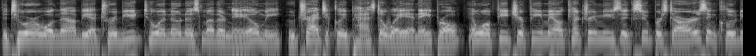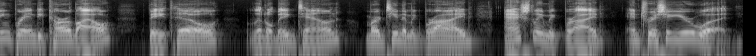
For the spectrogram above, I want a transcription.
The tour will now be a tribute to Wynonna's mother Naomi, who tragically passed away in April, and will feature female country music superstars including Brandi Carlile, Faith Hill, Little Big Town, Martina McBride, Ashley McBryde, and Trisha Yearwood.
